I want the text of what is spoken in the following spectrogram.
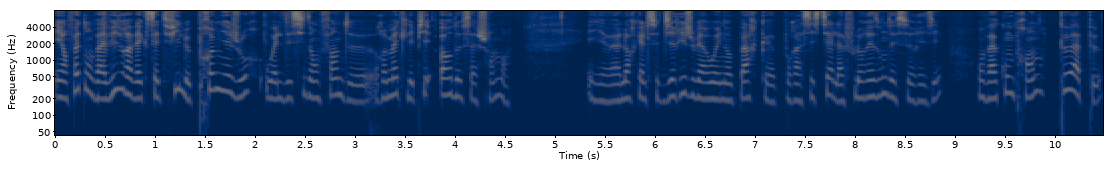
Et en fait, on va vivre avec cette fille le premier jour où elle décide enfin de remettre les pieds hors de sa chambre. Et alors qu'elle se dirige vers Ueno Park pour assister à la floraison des cerisiers, on va comprendre peu à peu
